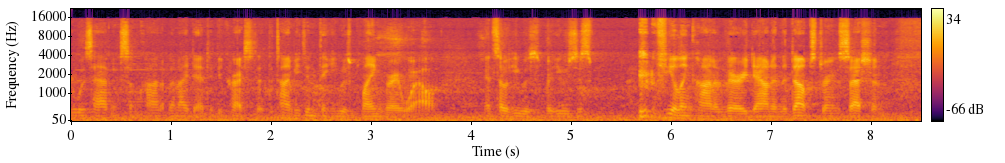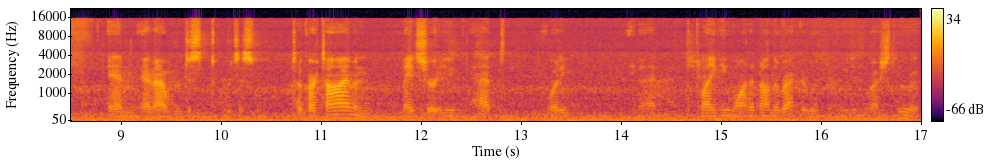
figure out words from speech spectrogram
was having some kind of an identity crisis at the time. He didn't think he was playing very well, and so he was, but he was just feeling kind of very down in the dumps during the session. And and I just we just took our time and made sure he had what he, you know, had playing he wanted on the record. We, we didn't rush through it.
